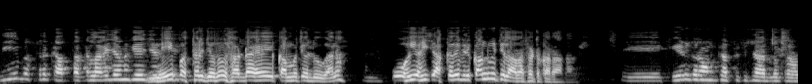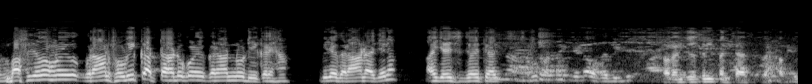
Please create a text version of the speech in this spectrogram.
ਨਹੀਂ ਪੱਥਰ ਕਦ ਤੱਕ ਲੱਗ ਜਾਣਗੇ ਨਹੀਂ ਪੱਥਰ ਜਦੋਂ ਸਾਡਾ ਇਹ ਕੰਮ ਚੱਲੂਗਾ ਨਾ ਉਹੀ ਅਸੀਂ ਚੱਕ ਦੇ ਵਿੱਚ ਕੰਧ ਵਿੱਚ ਲਾਦਾ ਫਿੱਟ ਕਰਾ ਦਾਂਗੇ। ਤੇ ਖੇਡ ਗਰਾਊਂਡ ਕਦ ਤੱਕ ਚਾਲੂ ਕਰਾ ਦੋ ਬਸ ਜਦੋਂ ਹੁਣ ਗ੍ਰਾਂਟ ਥੋੜੀ ਘੱਟ ਆ ਸਾਡੇ ਕੋਲੇ ਗ੍ਰਾਂਟ ਨੂੰ ਉਡੀਕ ਰਹੇ। ਹਾਂ ਵੀ ਜੇ ਗ੍ਰਾਂਟ ਆ ਜੇ ਨਾ ਅਸੀਂ ਜੇ ਜੇ ਤੇ Ranjit Singh panchayat secretary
